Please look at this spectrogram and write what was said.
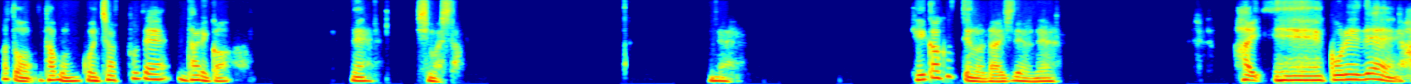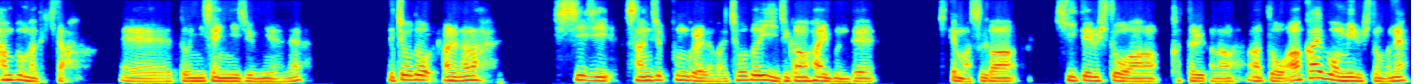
あと、多分、これチャットで誰か、ね、しました。ね。計画っていうのは大事だよね。はい。えー、これで半分まで来た。えっ、と、2022年ね。で、ちょうど、あれだな。7時30分ぐらいだから、ちょうどいい時間配分で来てますが、聞いてる人はかったるいかな。あと、アーカイブを見る人もね、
